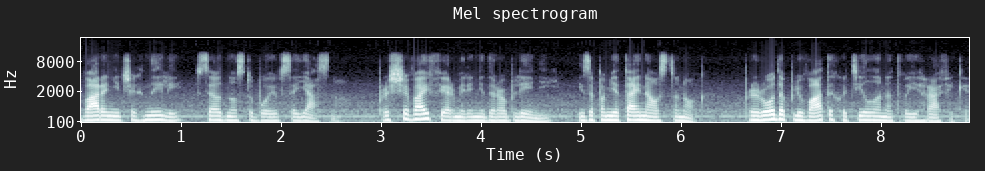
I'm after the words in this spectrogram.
Варені чи гнилі, все одно з тобою все ясно. Прощавай фермері недоробленій і запам'ятай наостанок. Природа плювати хотіла на твої графіки.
